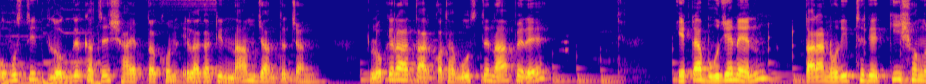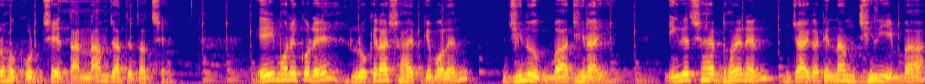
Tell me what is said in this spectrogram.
উপস্থিত লোকদের কাছে সাহেব তখন এলাকাটির নাম জানতে চান। লোকেরা তার কথা বুঝতে না পেরে, এটা বুঝে নেন, তারা নদীর থেকে কি সংগ্রহ করছে তার নাম জানতে চাচ্ছে। এই মনে করে লোকেরা সাহেবকে বলেন ঝিনুক বা ঝিনাই। ইংরেজ সাহেব ধরে নেন, জায়গাটির নাম ঝিনি বা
